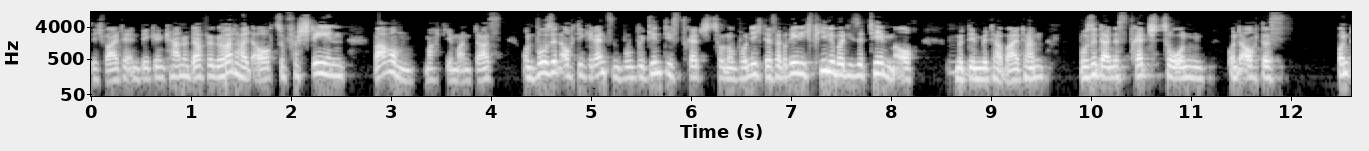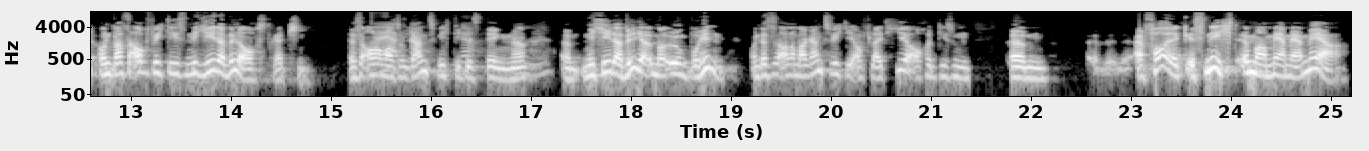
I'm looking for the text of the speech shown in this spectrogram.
sich weiterentwickeln kann. Und dafür gehört halt auch zu verstehen, warum macht jemand das und wo sind auch die Grenzen, wo beginnt die Stretchzone und wo nicht. Deshalb rede ich viel über diese Themen auch mhm. mit den Mitarbeitern, wo sind deine Stretchzonen und auch das, und, und was auch wichtig ist, nicht jeder will auch stretchen. Das ist auch ja, nochmal ja, so ein ganz wichtiges ja. Ding. Ne? Mhm. Ähm, nicht jeder will ja immer irgendwo hin. Und das ist auch nochmal ganz wichtig, auch vielleicht hier, auch in diesem ähm, Erfolg ist nicht immer mehr, mehr, mehr.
